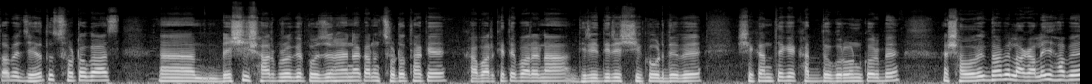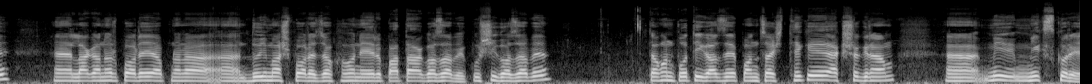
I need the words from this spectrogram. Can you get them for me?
তবে যেহেতু ছোট গাছ বেশি সার প্রয়োগের প্রয়োজন হয় না কারণ ছোট থাকে খাবার খেতে পারে না ধীরে ধীরে শিকড় দেবে সেখান থেকে খাদ্য গ্রহণ করবে। স্বাভাবিকভাবে লাগালেই হবে। লাগানোর পরে আপনারা দুই মাস পরে যখন এর পাতা গজাবে কুশি গজাবে তখন প্রতি গাছে পঞ্চাশ থেকে একশো গ্রাম মিক্স করে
